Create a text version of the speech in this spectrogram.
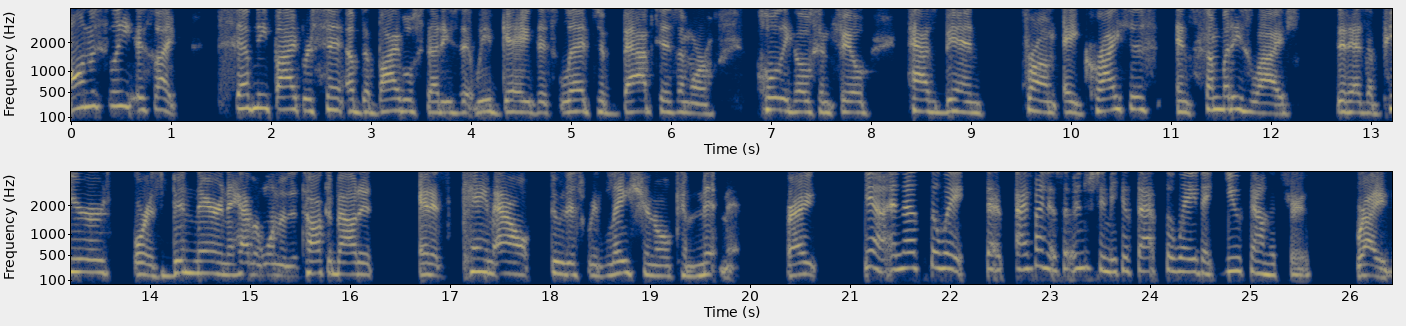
Honestly, it's like 75% of the Bible studies that we've gave that's led to baptism or Holy Ghost and filled has been from a crisis in somebody's life that has appeared or has been there and they haven't wanted to talk about it. And it's came out through this relational commitment right? Yeah and that's the way that i find it so interesting because that's the way that you found the truth. Right.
